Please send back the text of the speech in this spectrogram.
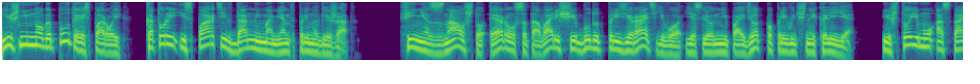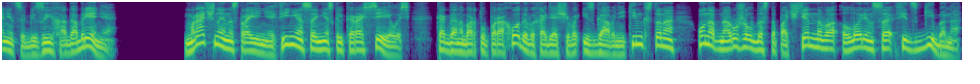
лишь немного путаясь порой, которой из партий в данный момент принадлежат. Финес знал, что Эрл товарищи будут презирать его, если он не пойдет по привычной колее, и что ему останется без их одобрения. Мрачное настроение Финиаса несколько рассеялось, когда на борту парохода, выходящего из гавани Кингстона, он обнаружил достопочтенного Лоренса Фитцгиббона,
